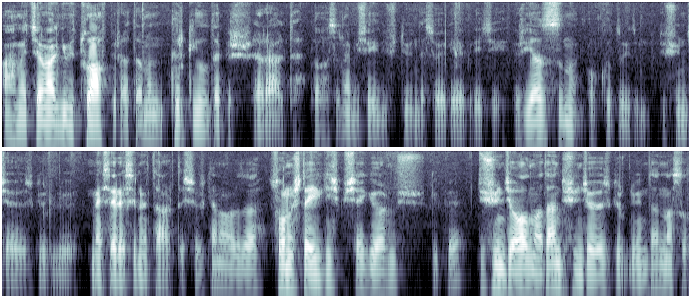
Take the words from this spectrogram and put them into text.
Ahmet Cemal gibi tuhaf bir adamın 40 yılda bir herhalde kafasına bir şey düştüğünde söyleyebileceği bir yazısını okuduydum. Düşünce özgürlüğü meselesini tartışırken orada sonuçta ilginç bir şey görmüş gibi. Düşünce olmadan düşünce özgürlüğünden nasıl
